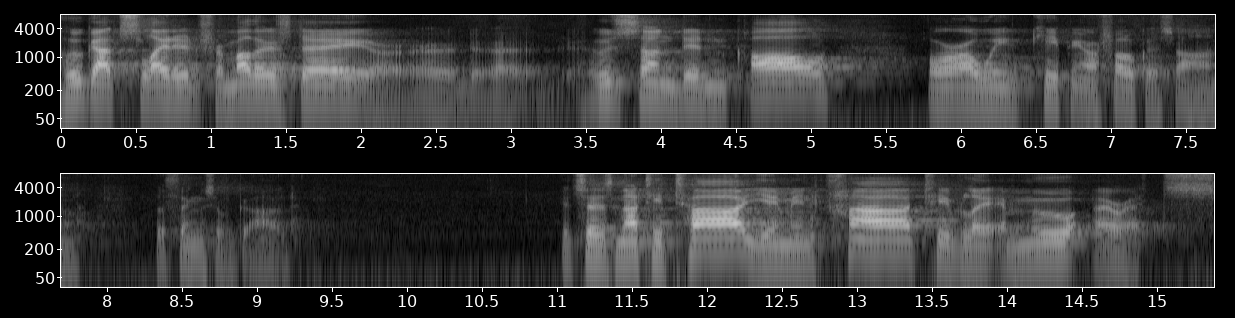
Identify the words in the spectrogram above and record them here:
who got slighted for Mother's Day or uh, whose son didn't call? Or are we keeping our focus on the things of God? It says, Natita yemincha tivle emu eretz.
